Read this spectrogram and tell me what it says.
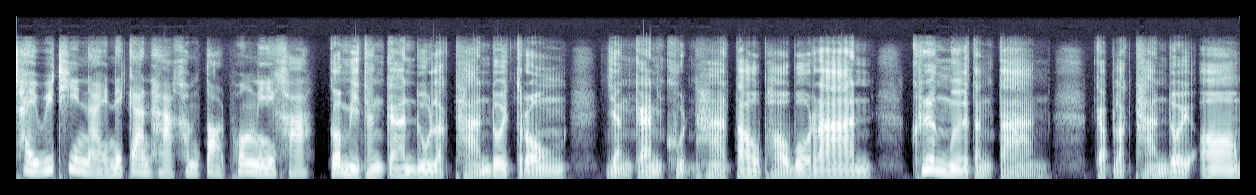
ใช้วิธีไหนในการหาคำตอบพวกนี้คะ ก็มีทั้งการดูหลักฐานโดยตรง อย่างการขุดหาเตาเผาโบราณ เครื่องมือต่างๆ กับหลักฐานโดยอ้อม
